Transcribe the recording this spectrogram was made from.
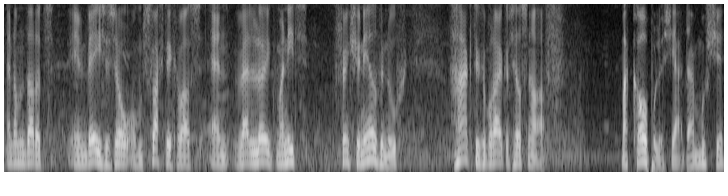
En omdat het in wezen zo omslachtig was en wel leuk, maar niet functioneel genoeg, haakten gebruikers heel snel af. Macropolis, ja, daar moest je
